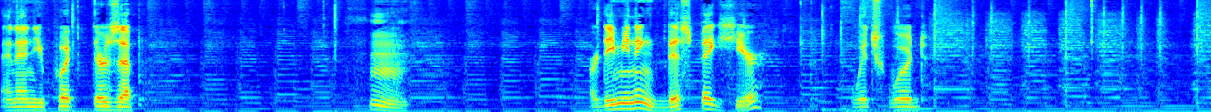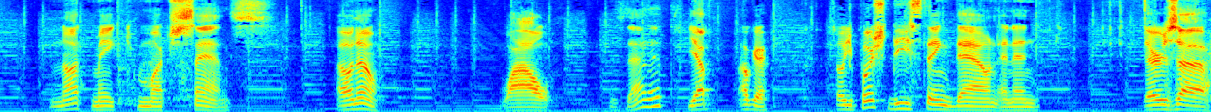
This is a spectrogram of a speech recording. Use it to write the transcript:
and then you put, there's a, hmm, are they meaning this big here? Which would not make much sense. Oh no. Wow. Is that it? Yep. Okay. So you push these things down and then there's a,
